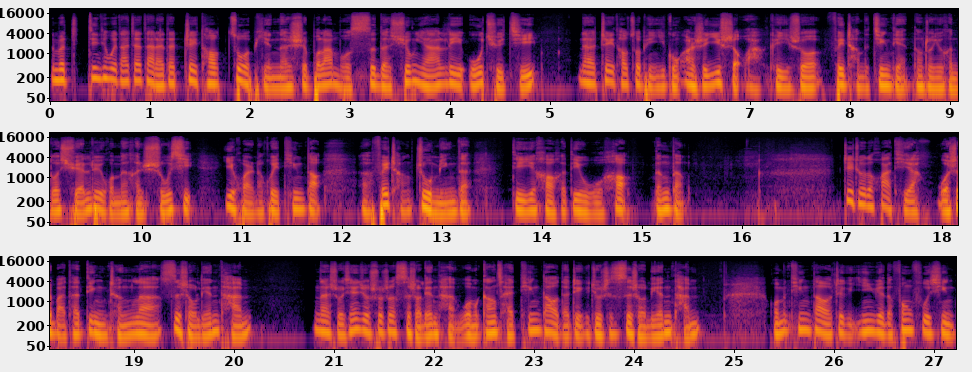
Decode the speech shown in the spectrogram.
那么今天为大家带来的这套作品呢，是勃拉姆斯的匈牙利舞曲集。那这套作品一共二十一首啊，可以说非常的经典，当中有很多旋律我们很熟悉。一会儿呢会听到呃非常著名的第一号和第五号等等。这周的话题啊，我是把它定成了四手联弹。那首先就说说四手联弹，我们刚才听到的这个就是四手联弹。我们听到这个音乐的丰富性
